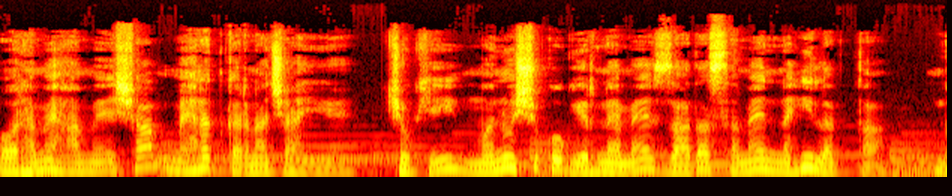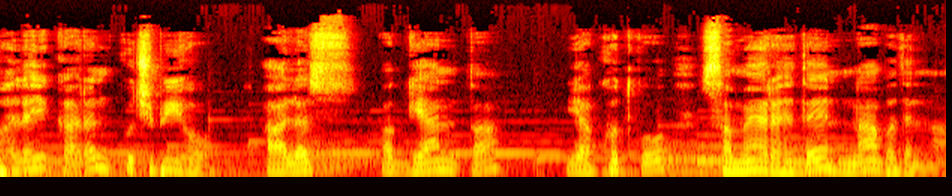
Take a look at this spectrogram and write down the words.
और हमें हमेशा मेहनत करना चाहिए, क्योंकि मनुष्य को गिरने में ज़्यादा समय नहीं लगता। भले ही कारण कुछ भी हो, आलस, अज्ञानता या खुद को समय रहते ना बदलना।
